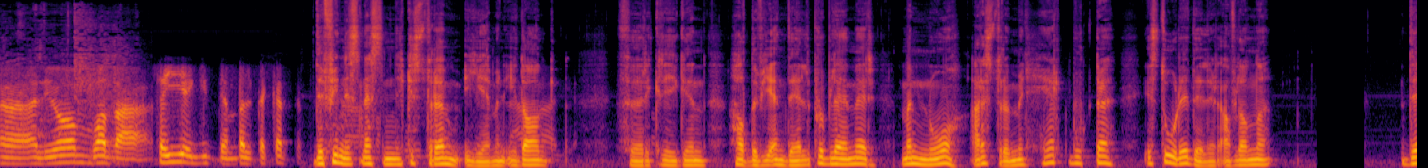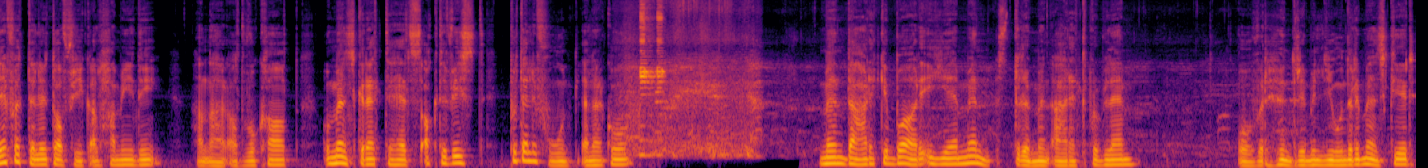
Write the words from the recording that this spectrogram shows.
آه، اليوم وضع سيء جدا بل تكاد Det finnes nesten ikke strøm i Jemen i dag. Før krigen hadde vi en del problemer, men nå er strømmen helt borte i store deler av landet. Det forteller Tawfiq al-Hamidi. Han er advokat og menneskerettighetsaktivist på telefon til NRK. Men det er ikke bare i Jemen strømmen er et problem. Over 100 millioner mennesker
